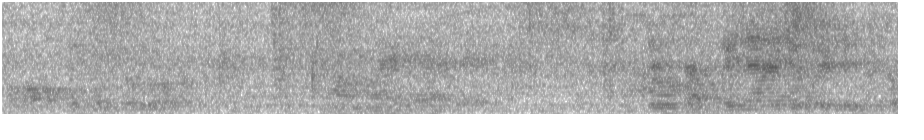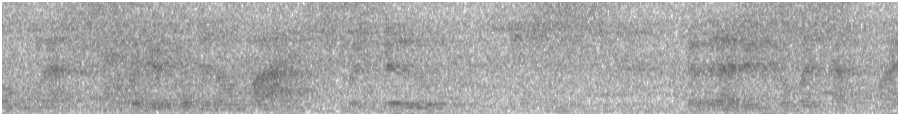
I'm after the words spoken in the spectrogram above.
ขอออกไปหมดตัวเดี๋ยวจับไม่ได้เดี๋ยวไม่เป็นทรงละเพราะเดี๋ยวเขาจะต้องวางเหมือนเดิมแล้วเวลาเดี๋ยวเขามาจับใหม่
